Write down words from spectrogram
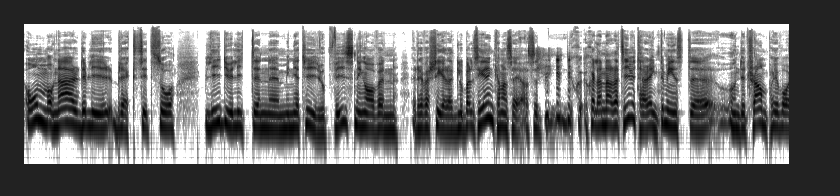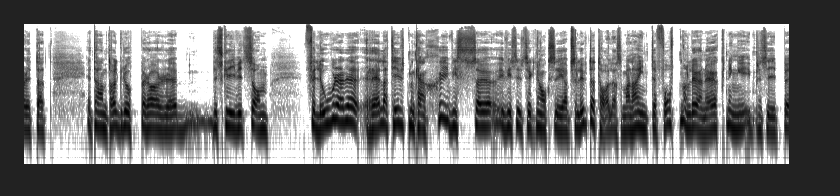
om och när det blir Brexit så blir det ju en liten miniatyruppvisning av en reverserad globalisering kan man säga. Alltså, själva narrativet här, inte minst eh, under Trump, har ju varit att ett antal grupper har eh, beskrivits som förlorare relativt men kanske i, vissa, i viss utsträckning också i absoluta tal. Alltså man har inte fått någon löneökning i princip eh,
